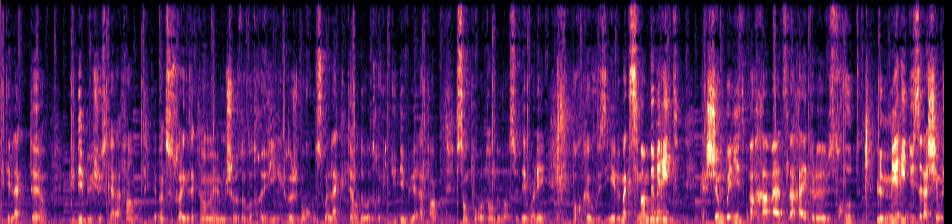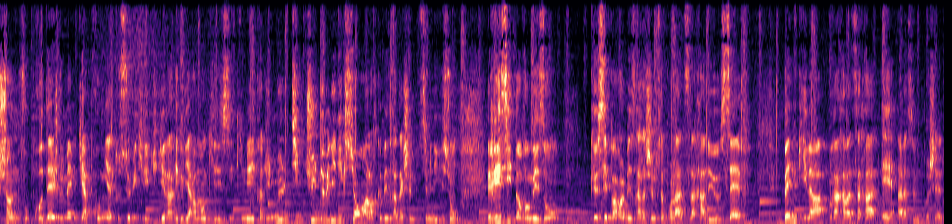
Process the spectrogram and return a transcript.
était l'acteur du début jusqu'à la fin, et bien que ce soit exactement la même chose dans votre vie, que Akadosh Baruch soit l'acteur de votre vie du début à la fin, sans pour autant devoir se dévoiler, pour que vous ayez le maximum de mérite. Bénisse, et que le srout, le mérite du Zerachim Shon vous protège, lui-même qui a promis à tout celui qui l'étudiera régulièrement, qui, qui méritera d'une multitude de bénédictions, alors que Bezrat Hashem, toutes ces bénédictions résident dans vos maisons. Que ces paroles Bezrat Hashem soient pour la Hatzlacha de Yosef, Ben Gila, Bracha et à la semaine prochaine.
